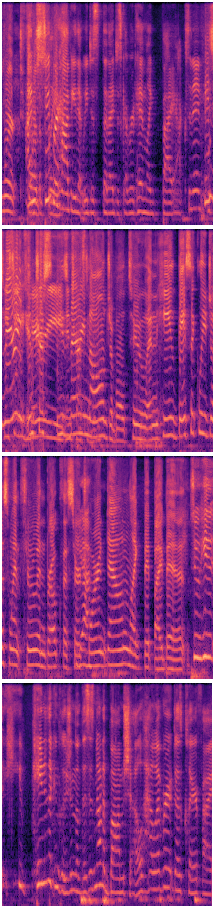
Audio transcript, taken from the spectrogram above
worked for I'm super police. happy that we just that I discovered him like by accident. He's He very seems interest. He's very knowledgeable too, and he basically just went through and broke the search Yeah. warrant down like bit by bit. So he he came to the conclusion that this is not a bombshell. However, it does clarify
